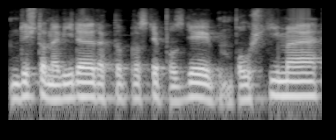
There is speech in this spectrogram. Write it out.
když to nevíde, tak to prostě později pouštíme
